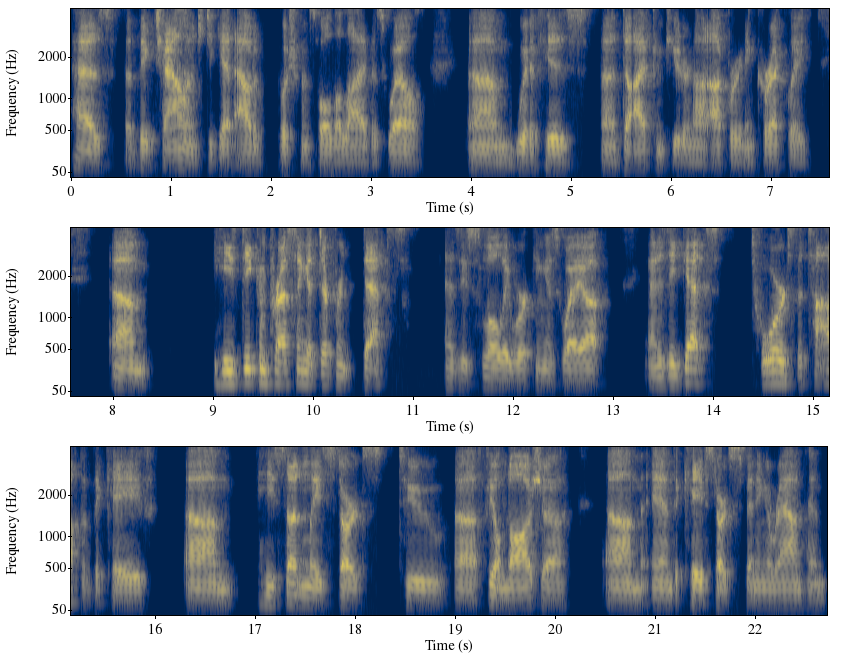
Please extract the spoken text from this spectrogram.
has a big challenge to get out of Bushman's Hole alive as well, um, with his uh, dive computer not operating correctly. Um, he's decompressing at different depths as he's slowly working his way up. And as he gets towards the top of the cave, um, he suddenly starts to uh, feel nausea um, and the cave starts spinning around him.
